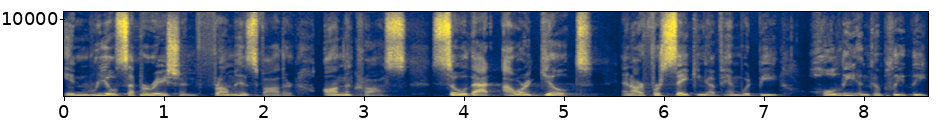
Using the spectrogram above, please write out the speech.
in real separation from his Father on the cross so that our guilt and our forsaking of him would be wholly and completely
